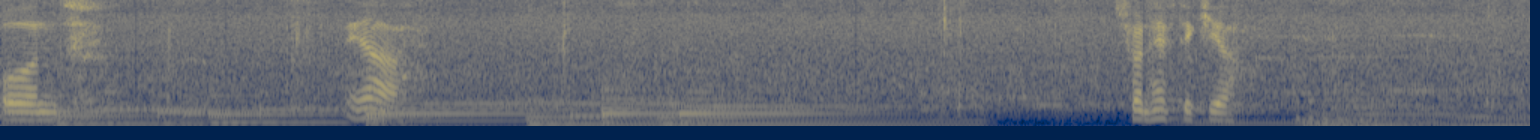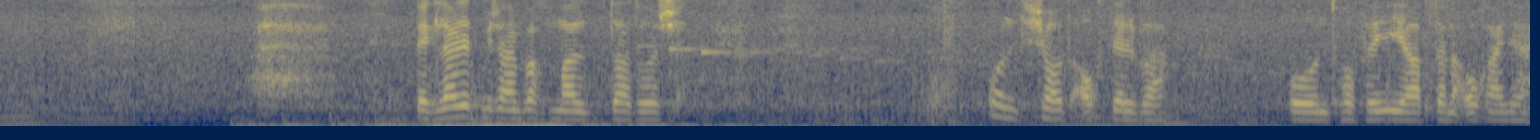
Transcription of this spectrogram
Und ja, schon heftig hier. Begleitet mich einfach mal dadurch und schaut auch selber und hoffe, ihr habt dann auch eine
